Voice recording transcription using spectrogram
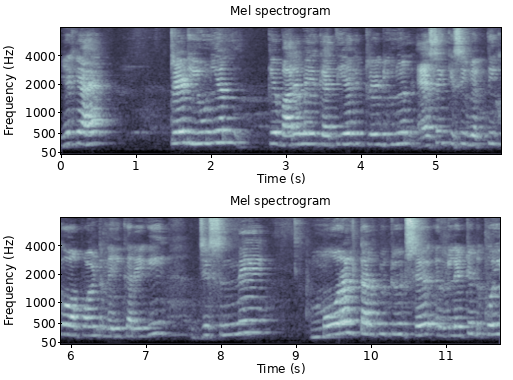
ये क्या है? ट्रेड यूनियन के बारे में ये कहती है कि ट्रेड यूनियन ऐसे किसी व्यक्ति को अपॉइंट नहीं करेगी जिसने मोरल टर्पिट्यूड से रिलेटेड कोई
